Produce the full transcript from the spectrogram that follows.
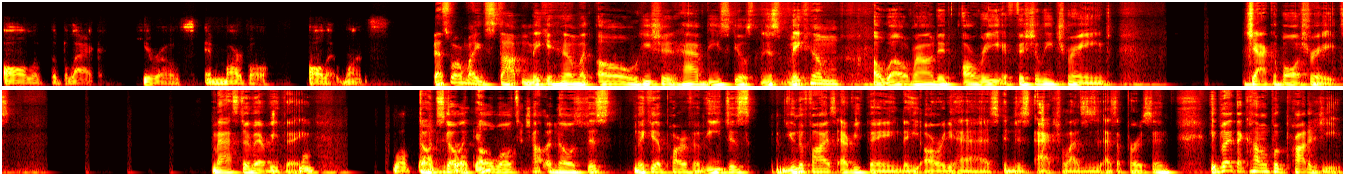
all of the black heroes in Marvel all at once. That's why I'm like, stop making him like, oh, he should have these skills. Just make him a well-rounded, already officially trained jack of all trades, master of everything. Well, Don't just go like, broken. oh well, T'Challa knows. Just make it a part of him. He just unifies everything that he already has and just actualizes it as a person. He'd be like that comic book Prodigy,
